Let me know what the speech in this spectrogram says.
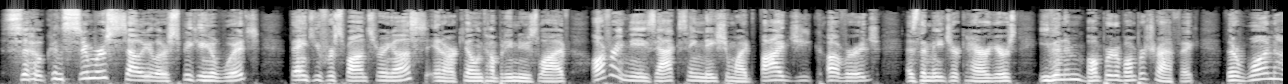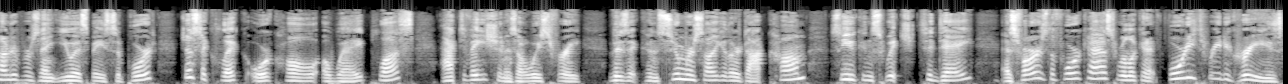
So, Consumer Cellular, speaking of which, thank you for sponsoring us in our Kayal and Company News Live, offering the exact same nationwide 5G coverage as the major carriers, even in bumper to bumper traffic. They're 100% US based support, just a click or call away. Plus, activation is always free. Visit consumercellular.com so you can switch today. As far as the forecast, we're looking at 43 degrees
